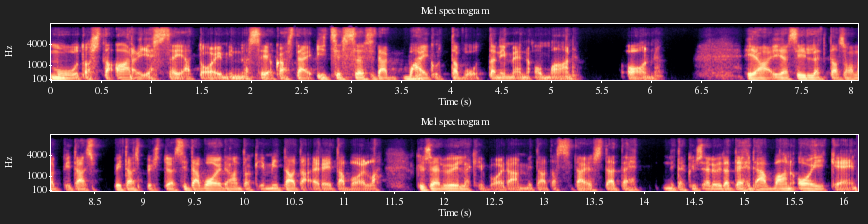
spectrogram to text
muutosta arjessa ja toiminnassa, joka sitä itsessä sitä vaikuttavuutta nimenomaan on. Ja, ja sille tasolle pitäisi, pitäisi pystyä, sitä voidaan toki mitata eri tavoilla. Kyselyilläkin voidaan mitata sitä, jos sitä te, niitä kyselyitä tehdään vaan oikein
